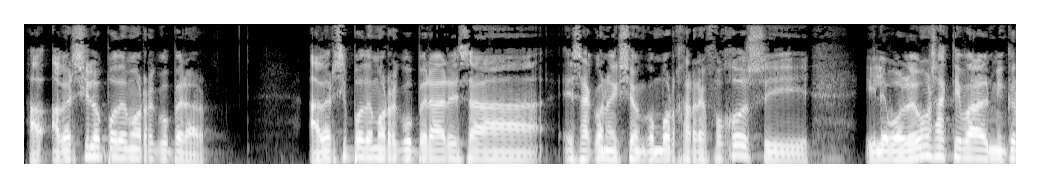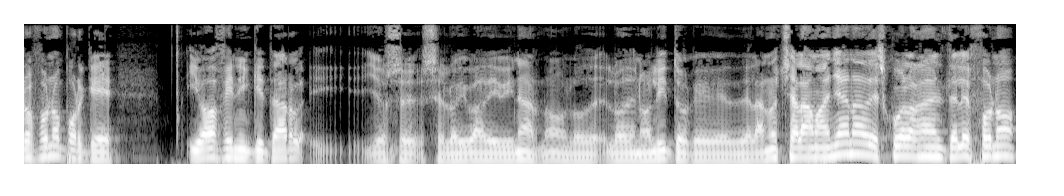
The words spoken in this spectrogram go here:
A, ver si lo podemos recuperar. A ver si podemos recuperar esa, esa conexión con Borja Refojos y, y le volvemos a activar el micrófono porque iba a finiquitar, yo se, se lo iba a adivinar, ¿no? Lo de, lo de Nolito, que de la noche a la mañana descuelgan el teléfono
